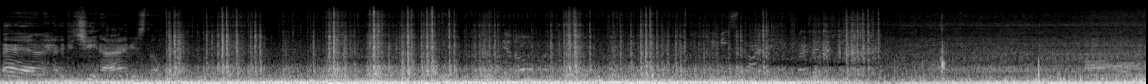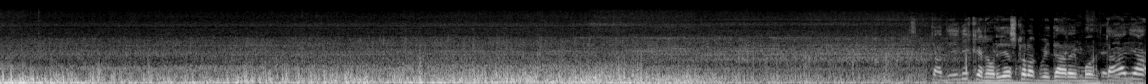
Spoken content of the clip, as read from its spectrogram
Eh, è vicina, eh, hai visto? Che roba. Hai visto, Ale? Guarda la mia. Cittadini che non riescono a guidare in montagna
